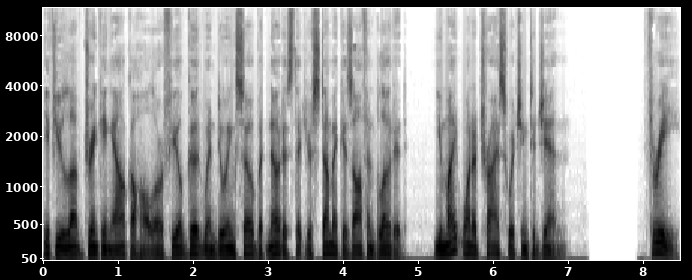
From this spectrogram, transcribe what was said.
If you love drinking alcohol or feel good when doing so but notice that your stomach is often bloated, you might want to try switching to gin. 3.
